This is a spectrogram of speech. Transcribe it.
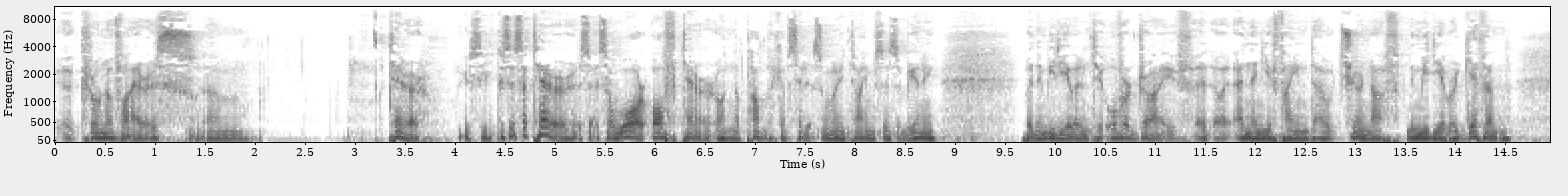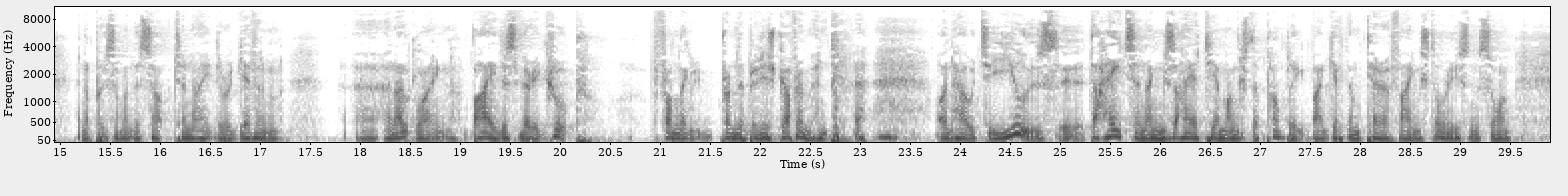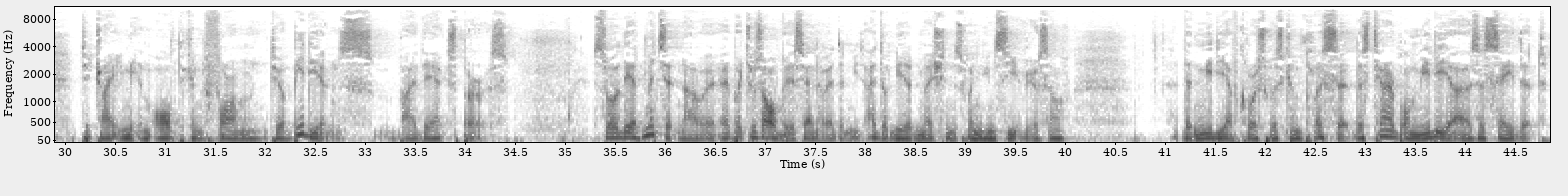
uh, coronavirus um, terror. You see, because it's a terror. It's, it's, a war of terror on the public. I've said it so many times since the beginning. When the media went into overdrive, uh, and then you find out, sure enough, the media were given, and I'll put some of this up tonight. They were given uh, an outline by this very group from the from the British government on how to use uh, to heighten anxiety amongst the public by giving them terrifying stories and so on to try to make them all to conform to obedience by the experts. So they admit it now, uh, which was obvious anyway. I, need, I don't need admissions when you can see it for yourself. The media, of course, was complicit. This terrible media, as I say, that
